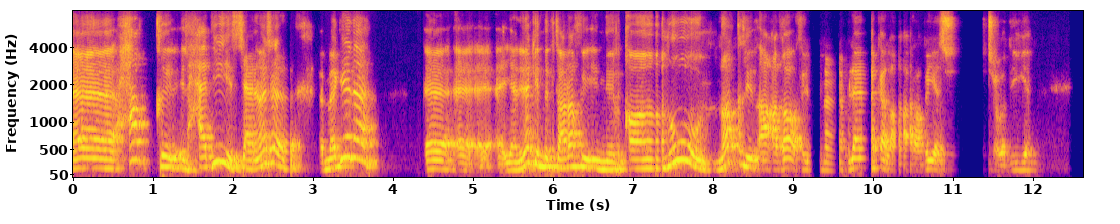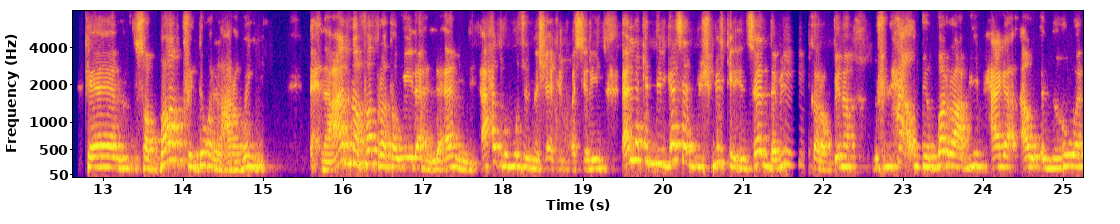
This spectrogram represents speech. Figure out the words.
آه، حق الحديث يعني مثلا لما جينا يعني لكن إنك تعرفي إن قانون نقل الأعضاء في المملكة العربية السعودية كان سباق في الدول العربية. إحنا قعدنا فترة طويلة لأن أحد رموز المشايخ المؤثرين قال لك إن الجسد مش ملك الإنسان ده ملك ربنا مش من حقه إنه يتبرع بيه بحاجة أو إن هو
